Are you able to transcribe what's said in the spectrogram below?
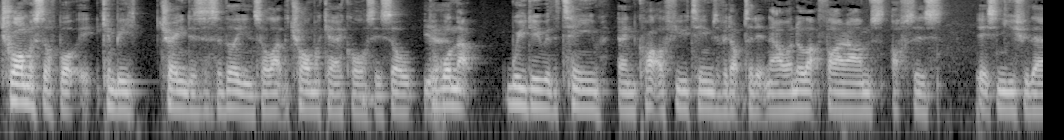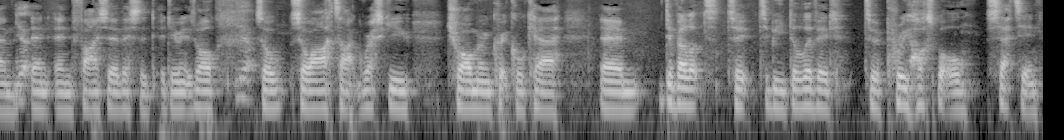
trauma stuff, but it can be trained as a civilian. So like the trauma care courses. So Yeah. the one that we do with the team, and quite a few teams have adopted it now. I know that firearms officers, it's in use with them, Yeah. and and fire service are, are doing it as well. Yeah. So so RTAC rescue, trauma and critical care, um, developed to to be delivered to a pre-hospital setting.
